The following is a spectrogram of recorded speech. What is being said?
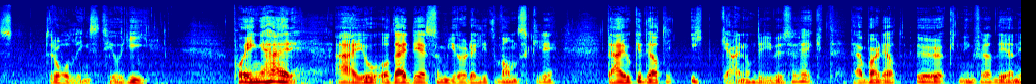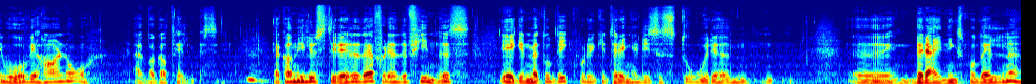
strålingsteori. Poenget her er jo, og det er det som gjør det litt vanskelig, det er jo ikke det at det ikke er noen drivhuseffekt. Det er bare det at økning fra det nivået vi har nå, er bagatellmessig. Mm. Jeg kan illustrere det, fordi det finnes egen metodikk hvor du ikke trenger disse store uh, beregningsmodellene,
